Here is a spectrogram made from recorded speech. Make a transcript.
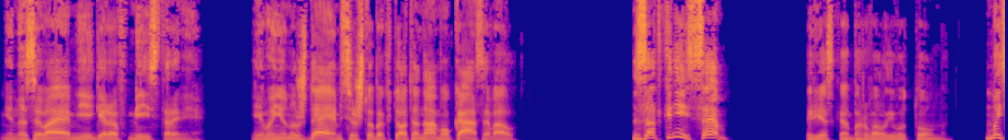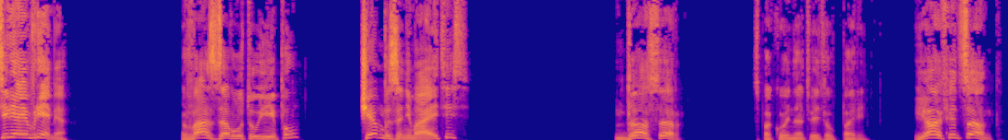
не называем нигеров мистерами, и мы не нуждаемся, чтобы кто-то нам указывал». «Заткнись, Сэм!» — резко оборвал его Толман. «Мы теряем время! Вас зовут Уипл? Чем вы занимаетесь?» «Да, сэр», — спокойно ответил парень. «Я официант.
